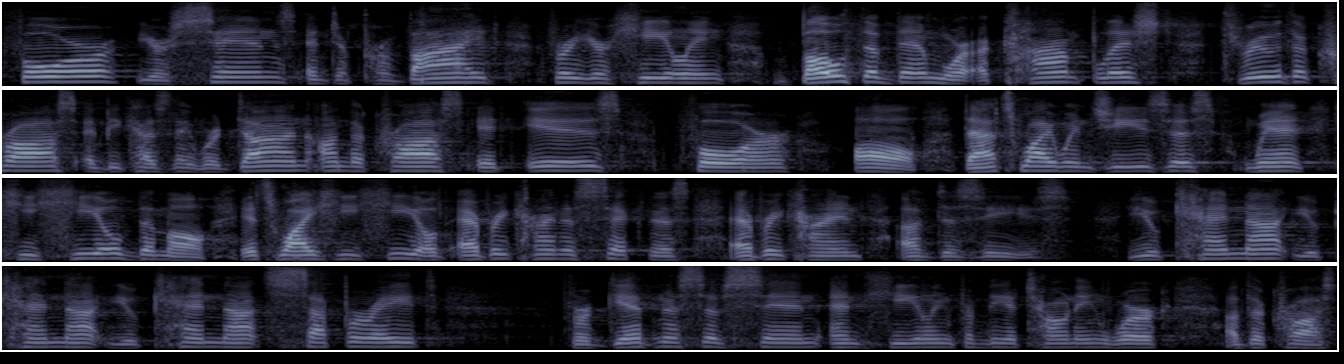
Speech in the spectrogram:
for your sins and to provide for your healing. Both of them were accomplished through the cross, and because they were done on the cross, it is for all. That's why when Jesus went, he healed them all. It's why he healed every kind of sickness, every kind of disease. You cannot, you cannot, you cannot separate forgiveness of sin and healing from the atoning work of the cross.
